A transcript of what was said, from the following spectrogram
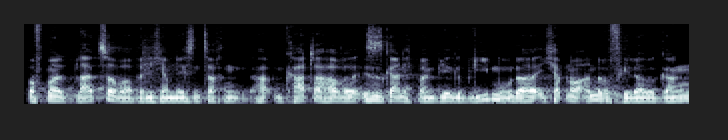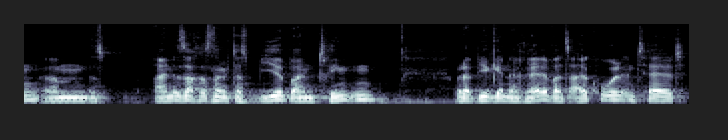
Oftmals bleibt es aber, wenn ich am nächsten Tag einen, einen Kater habe, ist es gar nicht beim Bier geblieben oder ich habe noch andere Fehler begangen. Ähm, das eine Sache ist nämlich das Bier beim Trinken oder Bier generell, weil es Alkohol enthält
